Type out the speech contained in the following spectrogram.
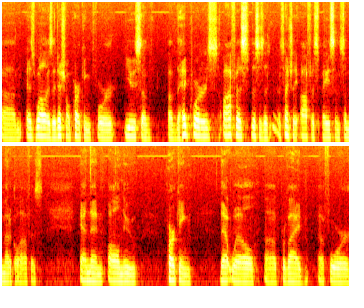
Um, as well as additional parking for use of, of the headquarters office. This is a- essentially office space and some medical office. And then all new parking that will uh, provide uh, for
